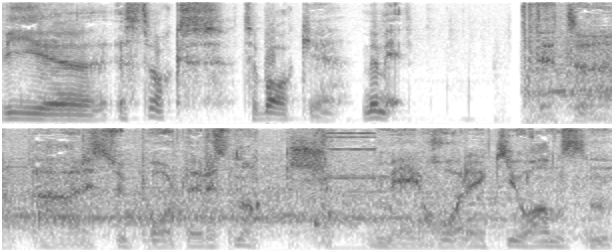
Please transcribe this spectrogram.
Vi eh, er straks tilbake med mer. Dette er Supportersnakk med Hårek Johansen.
